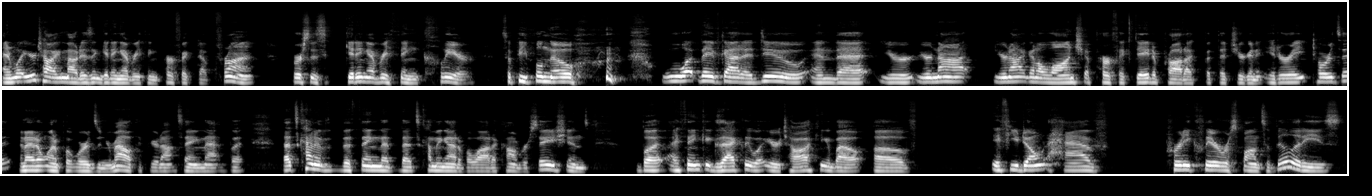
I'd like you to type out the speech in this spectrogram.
And what you're talking about isn't getting everything perfect up front versus getting everything clear so people know what they've got to do and that you're you're not you're not going to launch a perfect data product but that you're going to iterate towards it. And i don't want to put words in your mouth if you're not saying that but that's kind of the thing that that's coming out of a lot of conversations. But i think exactly what you're talking about of if you don't have pretty clear responsibilities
